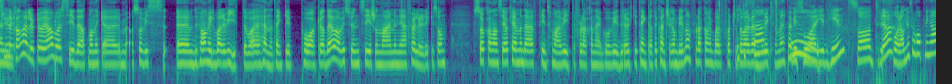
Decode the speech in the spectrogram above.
Tror det kan være lurt å ja, bare si det at man ikke er Så hvis eh, Han vil bare vite hva henne tenker på akkurat det, da. Hvis hun sier sånn nei, men jeg føler det ikke sånn, så kan han si ok, men det er fint for meg å vite, for da kan jeg gå videre og ikke tenke at det kanskje kan bli noe, for da kan vi bare fortsette Ikke å være venner og ikke noe mer. For hvis hun Oh. har gitt hint, så Ja. får han jo forhåpninger.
